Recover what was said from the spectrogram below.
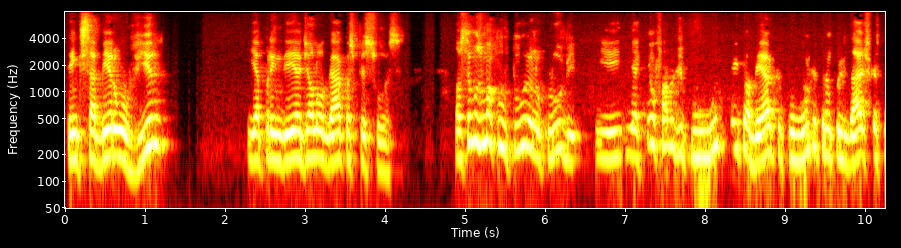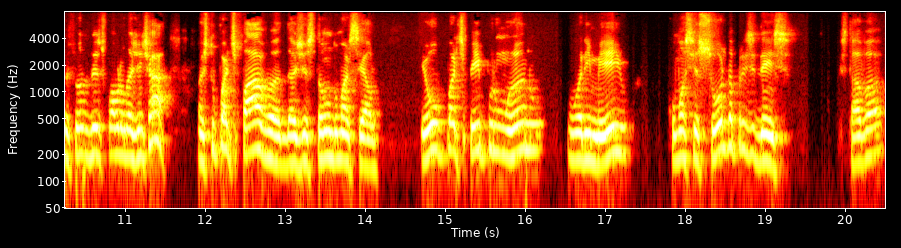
tem que saber ouvir e aprender a dialogar com as pessoas. Nós temos uma cultura no clube, e, e aqui eu falo de muito peito aberto, com muita tranquilidade, que as pessoas às vezes cobram da gente: ah, mas tu participava da gestão do Marcelo. Eu participei por um ano, um ano e meio, como assessor da presidência. Estava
